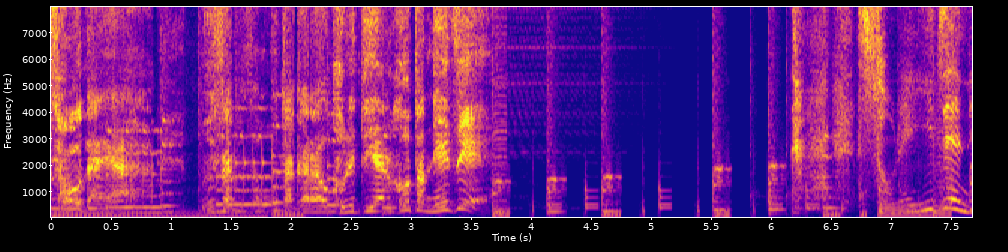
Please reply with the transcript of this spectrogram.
そうだよ。むざむざお宝をくれてやることねえぜ。それ以前に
